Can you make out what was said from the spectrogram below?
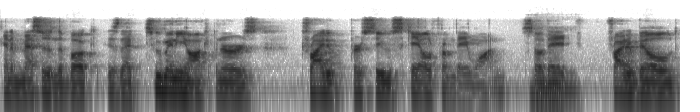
kind of message in the book is that too many entrepreneurs try to pursue scale from day one. So mm. they try to build,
